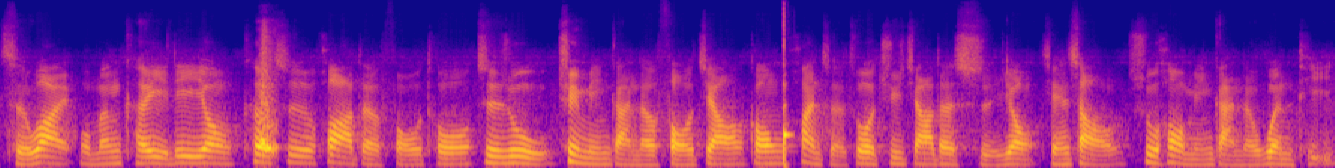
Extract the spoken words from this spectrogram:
此外，我们可以利用克制化的佛托置入去敏感的佛胶，供患者做居家的使用，减少术后敏感的问题。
